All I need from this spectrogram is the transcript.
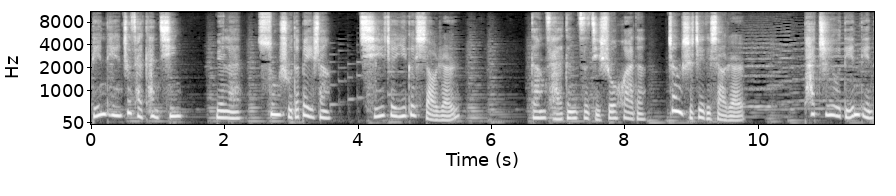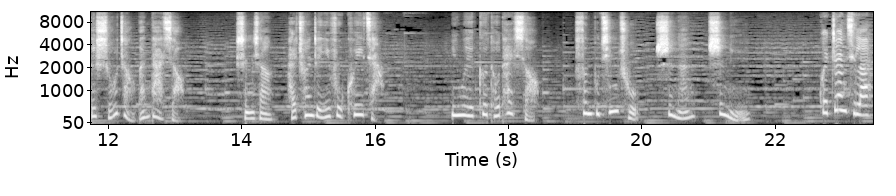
点点这才看清，原来松鼠的背上骑着一个小人儿。刚才跟自己说话的正是这个小人儿，他只有点点的手掌般大小，身上还穿着一副盔甲，因为个头太小，分不清楚是男是女。快站起来！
